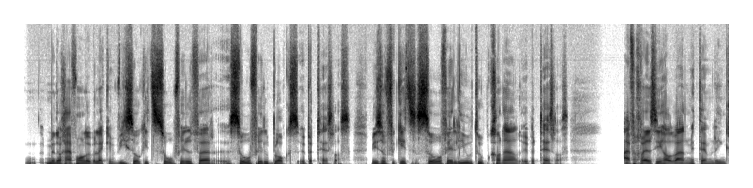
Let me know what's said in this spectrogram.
wir doch einfach mal überlegen, wieso gibt es so viele so viel Blogs über Teslas? Wieso gibt es so viele YouTube-Kanäle über Teslas? Einfach weil sie halt mit dem Link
